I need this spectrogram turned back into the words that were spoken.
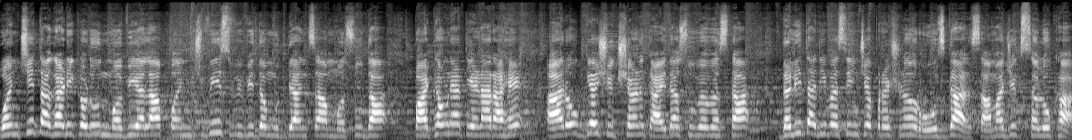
वंचित आघाडीकडून मवियाला पंचवीस विविध मुद्द्यांचा मसुदा पाठवण्यात येणार आहे. आरोग्य शिक्षण कायदा सुव्यवस्था दलित आदिवासींचे प्रश्न रोजगार सामाजिक सलोखा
